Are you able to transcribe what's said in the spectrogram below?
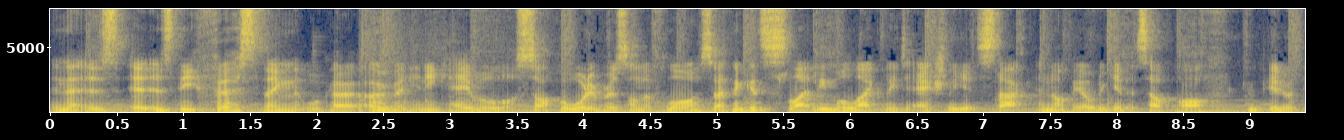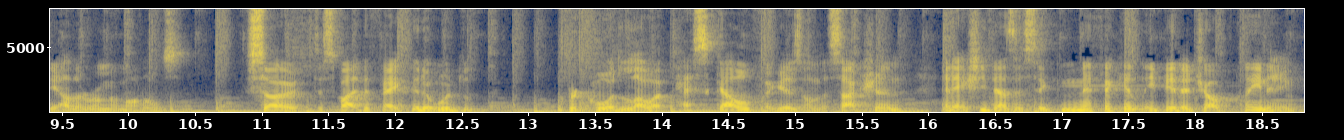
and that is it is the first thing that will go over any cable or sock or whatever is on the floor. So I think it's slightly more likely to actually get stuck and not be able to get itself off compared with the other Roomba models. So despite the fact that it would record lower Pascal figures on the suction, it actually does a significantly better job cleaning,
